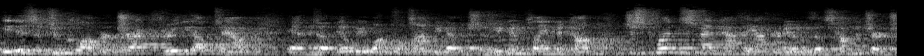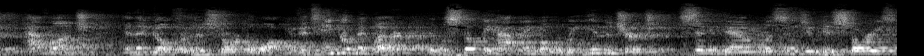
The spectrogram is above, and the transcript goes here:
It is a two kilometer trek through the uptown, and uh, it'll be a wonderful time together. So if you can plan to come, just plan to spend half the afternoon with us. Come to church, have lunch, and then go for the historical walk. If it's inclement weather, it will still be happening, but we'll be in the church, sitting down, listening to his stories,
